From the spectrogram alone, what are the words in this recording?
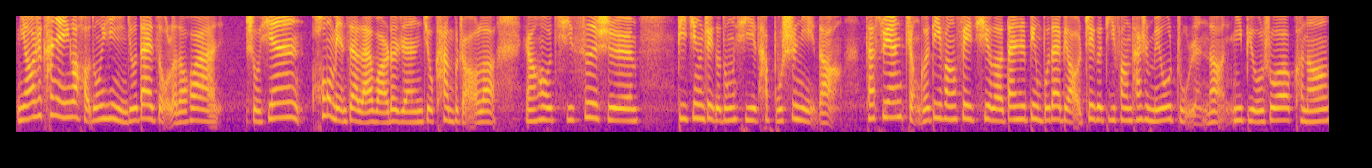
你要是看见一个好东西你就带走了的话。首先，后面再来玩的人就看不着了。然后，其次是，毕竟这个东西它不是你的。它虽然整个地方废弃了，但是并不代表这个地方它是没有主人的。你比如说，可能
